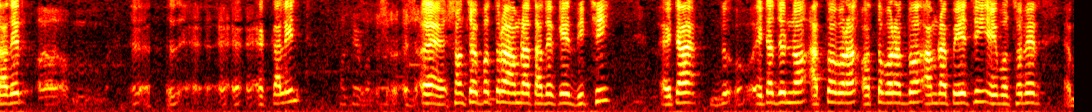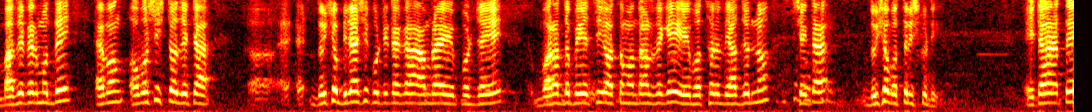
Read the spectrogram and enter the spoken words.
তাদের এককালীন সঞ্চয়পত্র আমরা তাদেরকে দিচ্ছি। এটা এটার জন্য অর্থ বরাদ্দ আমরা পেয়েছি এই বছরের বাজেটের মধ্যে এবং অবশিষ্ট যেটা দুইশো বিরাশি কোটি টাকা আমরা এই পর্যায়ে বরাদ্দ পেয়েছি অর্থ মন্ত্রণালয় থেকে এই বছরে দেওয়ার জন্য। সেটা দুইশো বত্রিশ কোটি। এটাতে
